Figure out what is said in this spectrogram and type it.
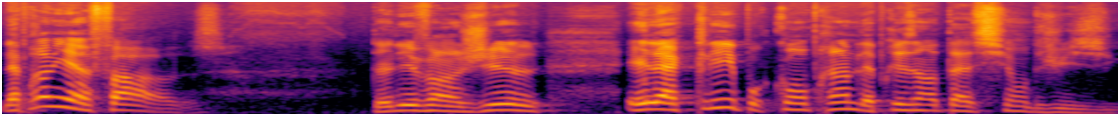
La première phase de l'Évangile est la clé pour comprendre la présentation de Jésus.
